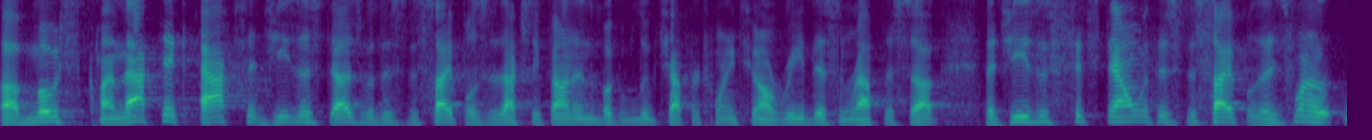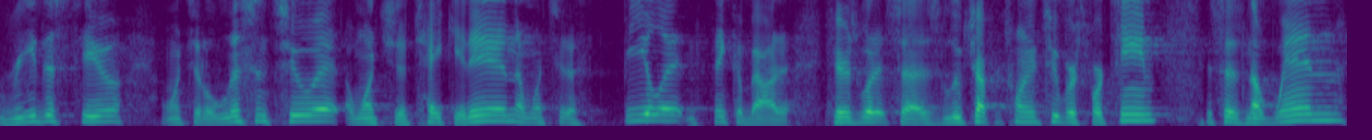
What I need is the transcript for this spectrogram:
uh, most climactic acts that Jesus does with his disciples is actually found in the book of Luke, chapter 22. I'll read this and wrap this up. That Jesus sits down with his disciples. I just want to read this to you. I want you to listen to it. I want you to take it in. I want you to feel it and think about it. Here's what it says Luke chapter 22, verse 14. It says, Now when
